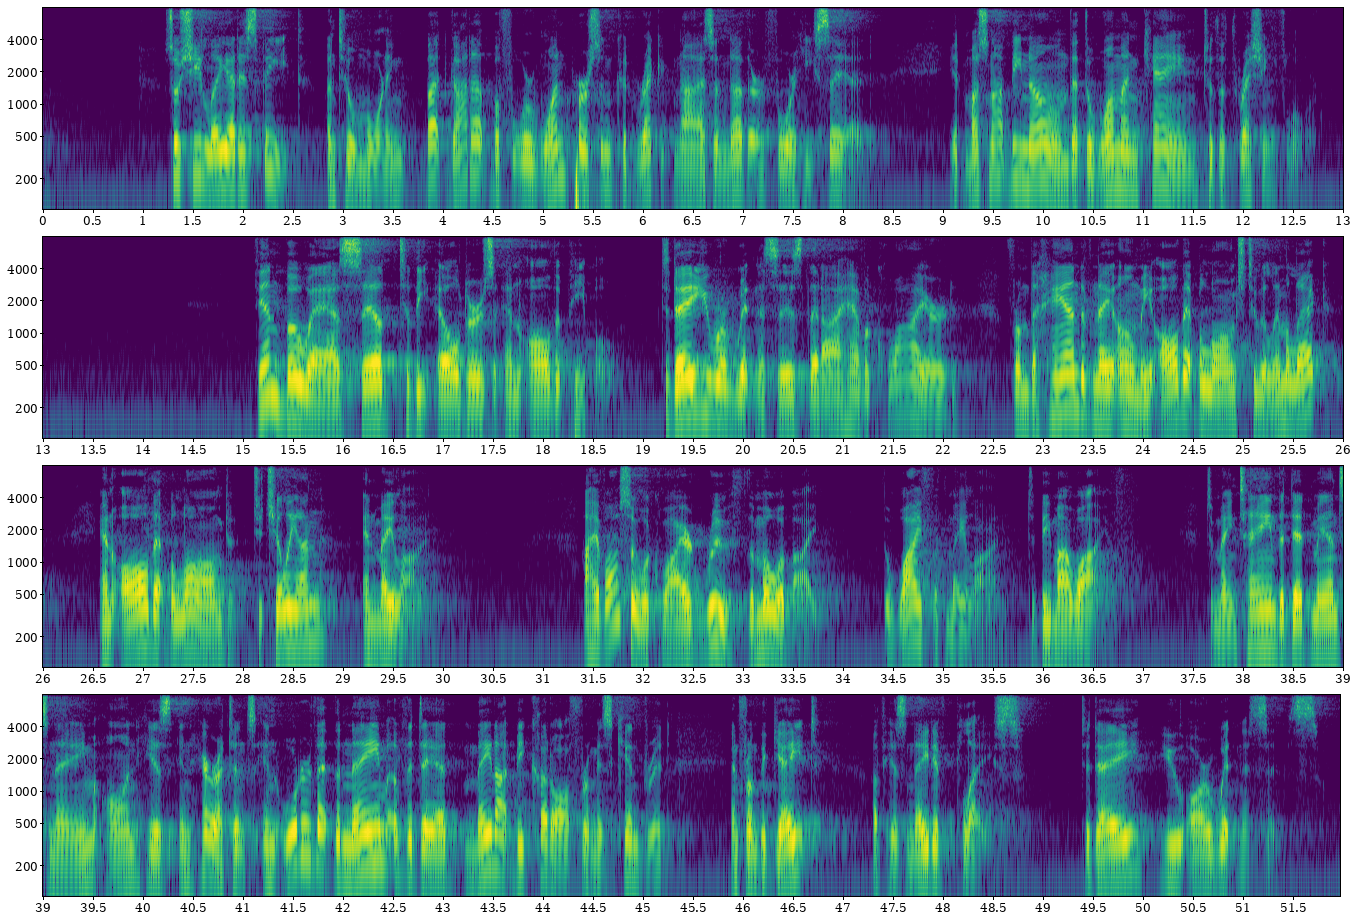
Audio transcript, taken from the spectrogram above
So she lay at his feet until morning, but got up before one person could recognize another, for he said, It must not be known that the woman came to the threshing floor. Then Boaz said to the elders and all the people, Today you are witnesses that I have acquired from the hand of Naomi all that belongs to Elimelech and all that belonged to Chilion and Mahlon I have also acquired Ruth the Moabite, the wife of Mahlon, to be my wife, to maintain the dead man's name on his inheritance, in order that the name of the dead may not be cut off from his kindred and from the gate of his native place. Today you are witnesses.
